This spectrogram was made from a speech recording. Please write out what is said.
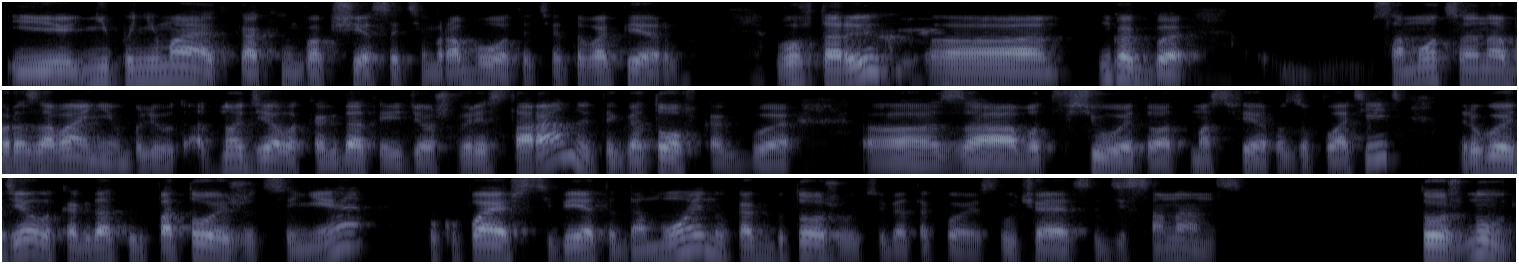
и не понимают, как им вообще с этим работать. Это во-первых. Во-вторых, э, ну, как бы само ценообразование блюд. Одно дело, когда ты идешь в ресторан, и ты готов как бы э, за вот всю эту атмосферу заплатить. Другое дело, когда ты по той же цене покупаешь себе это домой, ну, как бы тоже у тебя такое случается диссонанс. Тоже, ну,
